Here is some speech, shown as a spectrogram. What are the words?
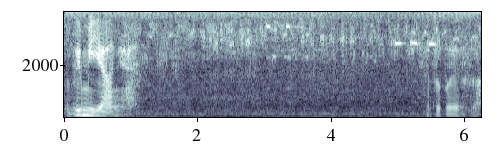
Wymijanie. Co to jest za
